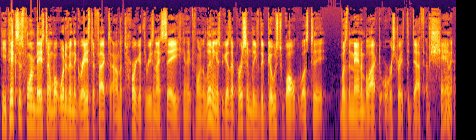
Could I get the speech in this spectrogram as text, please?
He picks his form based on what would have been the greatest effect on the target. The reason I say he can take the form of the living is because I personally believe the ghost Walt was to was the man in black to orchestrate the death of Shannon.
